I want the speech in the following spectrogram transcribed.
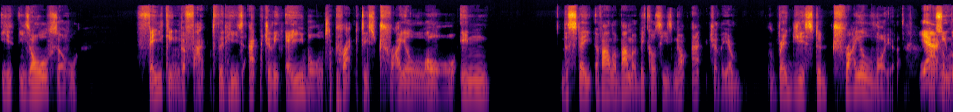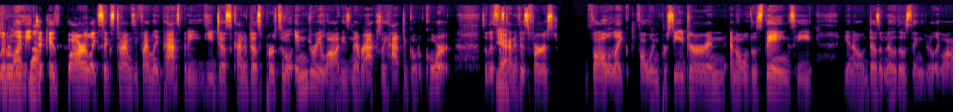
he's also faking the fact that he's actually able to practice trial law in the state of Alabama because he's not actually a registered trial lawyer. Yeah, he literally like he that. took his bar like six times. He finally passed, but he he just kind of does personal injury law. And he's never actually had to go to court. So this Yeah. is kind of his first follow like following procedure and and all of those things. He you know doesn't know those things really well.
